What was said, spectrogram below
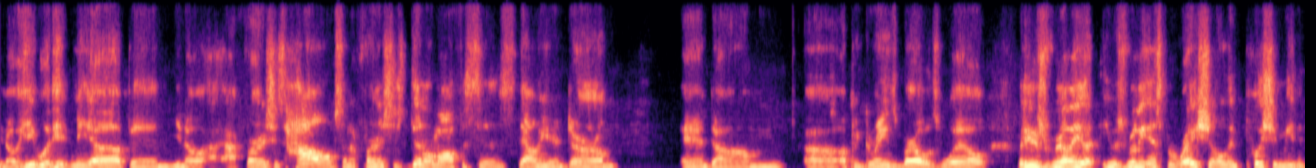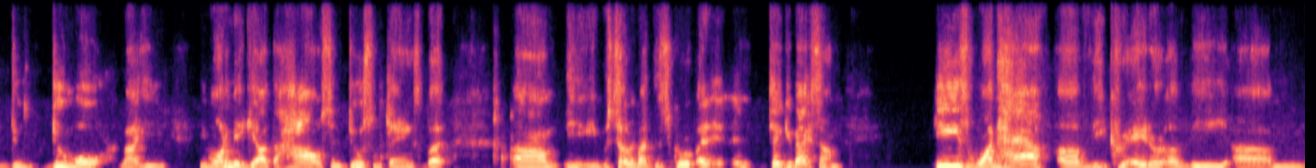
you know, he would hit me up and, you know, I, I furnished his house and I furnished his dental offices down here in Durham and um, uh, up in Greensboro as well. But he was really a, he was really inspirational in pushing me to do do more. Like he he wanted me to get out the house and do some things. But um, he, he was telling me about this group and, and take you back some he's one half of the creator of the um,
